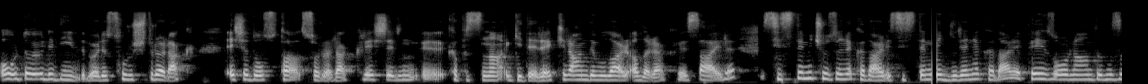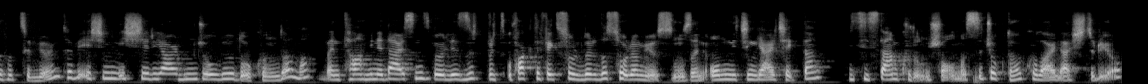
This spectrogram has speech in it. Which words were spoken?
Orada öyle değildi. Böyle soruşturarak, eşe dosta sorarak, kreşlerin e, kapısına giderek, randevular alarak vesaire sistemi çözene kadar ve sisteme girene kadar epey zorlandığımızı hatırlıyorum. Tabii eşimin işleri yardımcı oluyordu o konuda ama hani tahmin edersiniz böyle zırt pırt ufak tefek soruları da soramıyorsunuz. Hani onun için gerçekten bir sistem kurulmuş olması çok daha kolaylaştırıyor.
